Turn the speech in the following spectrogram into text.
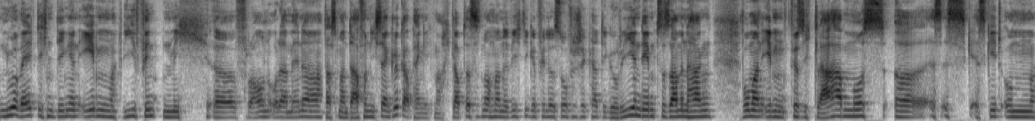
nur weltlichen Dingen eben, wie finden mich äh, Frauen oder Männer, dass man davon nicht sein Glück abhängig macht. Ich glaube, das ist nochmal eine wichtige philosophische Kategorie in dem Zusammenhang, wo man eben für sich klar haben muss, äh, es, ist, es geht um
